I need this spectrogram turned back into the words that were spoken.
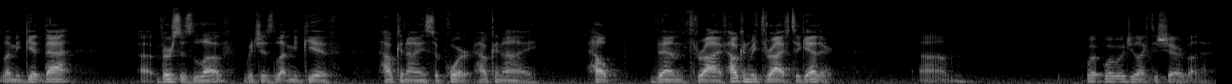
let me get that, uh, versus love, which is let me give. How can I support? How can I help them thrive? How can we thrive together? Um, what, what would you like to share about that?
